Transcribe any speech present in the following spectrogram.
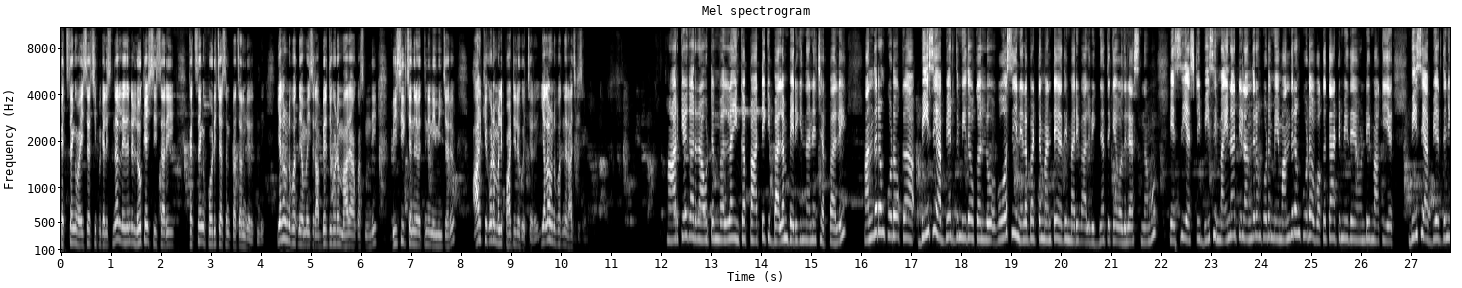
ఖచ్చితంగా వైఎస్ఆర్సీపీ గెలుస్తుందా? లేదంటే లోకేష్ ఈసారి ఖచ్చితంగా పోటీ చేస్తున్న ప్రచారం జరుగుతుంది. ఎలా ఉండబోతున్నాయి అమ్మ ఈసారి? అభ్యర్థి కూడా మారే అవకాశం ఉంది. బీసీకి చెందిన వ్యక్తిని నియమించారు. ఆర్కే కూడా మళ్ళీ పార్టీలోకి వచ్చారు. ఎలా ఉండబోతున్నాయి రాజకీయ? ఆర్కే గారు రావటం వల్ల ఇంకా పార్టీకి బలం పెరిగిందనే చెప్పాలి. అందరం కూడా ఒక బీసీ అభ్యర్థి మీద ఒక లో ఓసీ నిలబట్టం అంటే అది మరి వాళ్ళ విజ్ఞతకే వదిలేస్తున్నాము. ఎస్సీ ఎస్టీ బీసీ మైనార్టీలు అందరం కూడా మేమందరం కూడా ఒకతాటి మీదే ఉండి మాకు బీసీ అభ్యర్థిని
